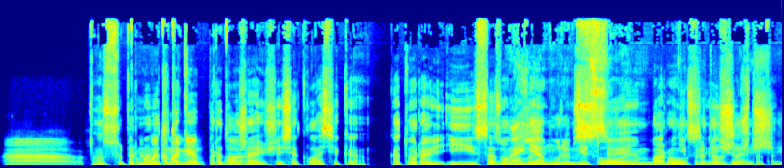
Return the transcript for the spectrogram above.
А, ну, Супермен это момент. такая продолжающаяся классика, которая и с озоновым а слоем боролся. Не еще что-то.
